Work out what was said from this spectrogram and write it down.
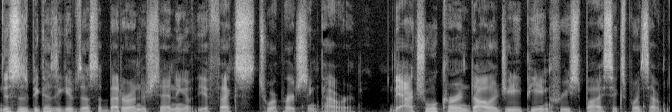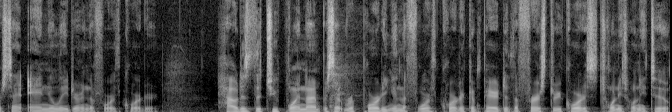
This is because it gives us a better understanding of the effects to our purchasing power. The actual current dollar GDP increased by 6.7% annually during the fourth quarter. How does the 2.9% reporting in the fourth quarter compare to the first three quarters of 2022?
